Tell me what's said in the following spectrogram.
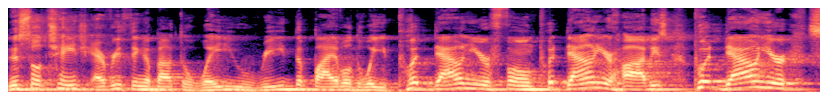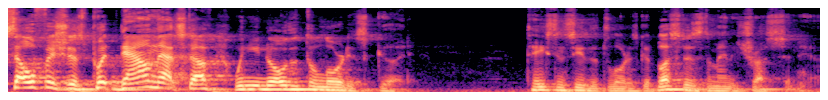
This will change everything about the way you read the Bible, the way you put down your phone, put down your hobbies, put down your selfishness, put down that stuff when you know that the Lord is good. Taste and see that the Lord is good. Blessed is the man who trusts in him.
